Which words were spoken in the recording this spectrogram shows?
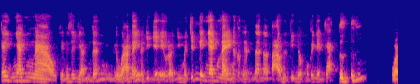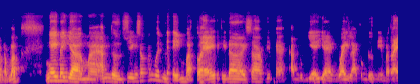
cái nhân nào thì nó sẽ dẫn đến cái quả đấy là chuyện dễ hiểu rồi. Nhưng mà chính cái nhân này nó có thể nó, nó tạo điều kiện cho một cái nhân khác tương ứng quan trọng lắm. Ngay bây giờ mà anh thường xuyên sống với niệm và tuệ thì đời sau kiếp khác anh cũng dễ dàng quay lại con đường niệm và tuệ.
